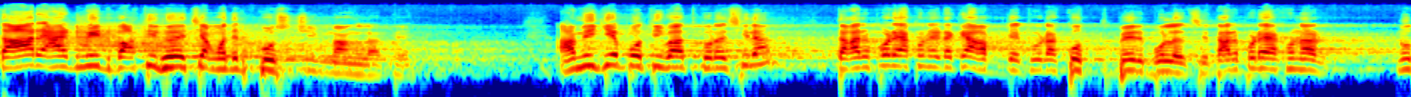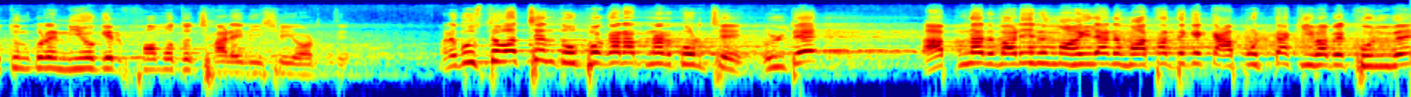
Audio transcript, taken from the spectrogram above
তার অ্যাডমিট বাতিল হয়েছে আমাদের পশ্চিম বাংলাতে আমি গিয়ে প্রতিবাদ করেছিলাম, তারপরে এখন এটাকে আপডেট ওরা করতে বলেছে, তারপরে এখন আর নতুন করে নিয়োগের ফর্মও তো ছাড়েনি সেই অর্থে। মানে বুঝতে পারছেন তো উপকার আপনার করছে, উল্টে? আপনার বাড়ির মহিলার মাথা থেকে কাপড়টা কীভাবে খুলবে?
